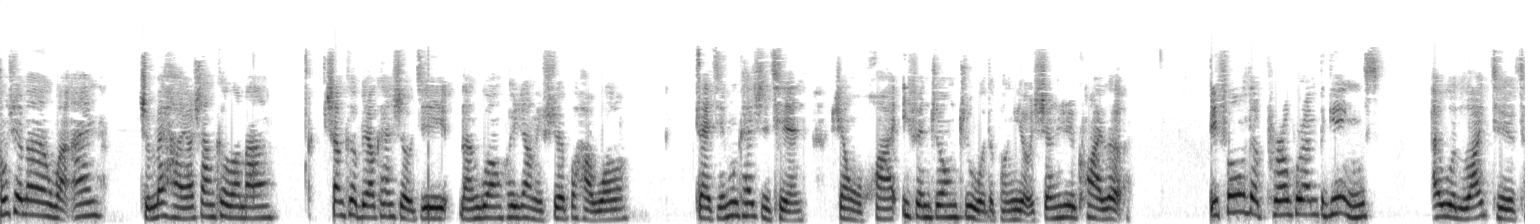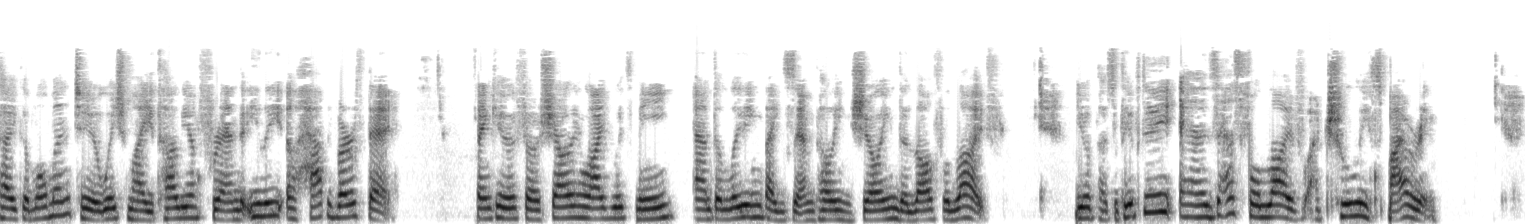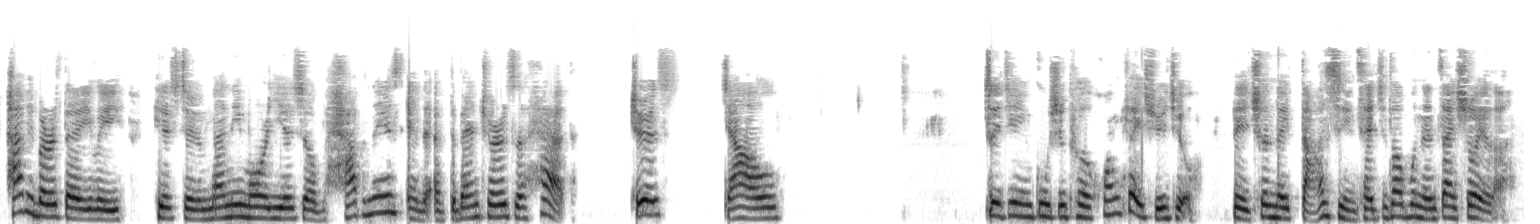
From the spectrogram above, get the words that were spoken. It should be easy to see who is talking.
Speaker 1: 同学们晚安，准备好要上课了吗？上课不要看手机，蓝光会让你睡不好哦。在节目开始前，让我花一分钟祝我的朋友生日快乐。Before the program begins, I would like to take a moment to wish my Italian friend Ili a happy birthday. Thank you for sharing life with me and leading by example in showing the love for life. Your positivity and zest for life are truly inspiring. Happy birthday, Ili. Here's to many more years of happiness and adventures ahead. Cheers！加油！最近故事课荒废许久，被春雷打醒才知道不能再睡了。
